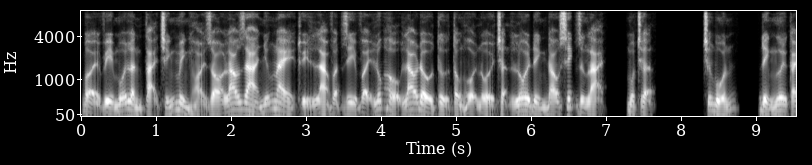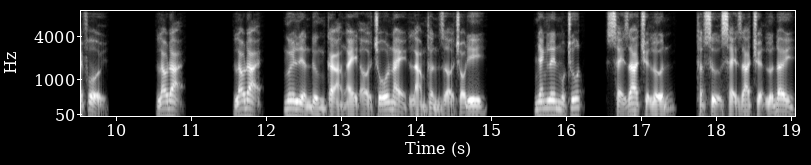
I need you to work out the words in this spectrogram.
bởi vì mỗi lần tại chính mình hỏi dò lao ra những này thủy là vật gì vậy lúc hậu lao đầu tử tổng hội nổi trận lôi đình đau xích dừng lại, một trận. Chương 4, đỉnh ngươi cái phổi. Lao đại, lao đại, ngươi liền đừng cả ngày ở chỗ này làm thần dở cho đi. Nhanh lên một chút, xảy ra chuyện lớn, thật sự xảy ra chuyện lớn đây.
